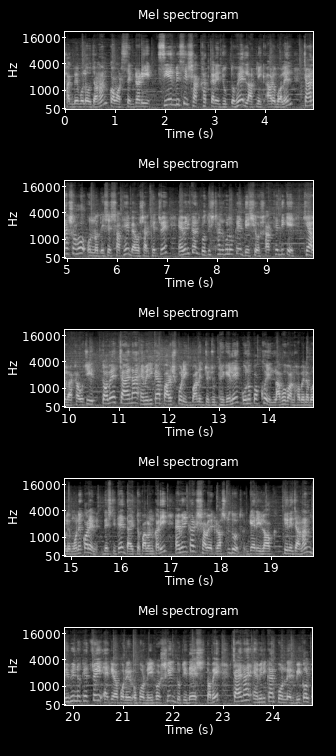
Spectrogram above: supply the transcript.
থাকবে বলেও জানান কমার্স সেক্রেটারি। সিএনবিসির সাক্ষাৎকারে যুক্ত হয়ে লাটনিক আরও বলেন, চায়না সহ অন্য দেশের সাথে ব্যবসার ক্ষেত্রে আমেরিকান প্রতিষ্ঠানগুলোকে দেশীয় স্বার্থের দিকে খেয়াল রাখা উচিত। তবে চায়না, আমেরিকা পারস্পরিক বাণিজ্য যুদ্ধে গেলে কোনো পক্ষই লাভবান হবে না বলে মনে করেন দেশটিতে দায়িত্ব পালনকারী আমেরিকার সাবেক রাষ্ট্রদূত গ্যারি লক। তিনি জানান, বিভিন্ন ক্ষেত্রেই একে অপরের ওপর নির্ভরশীল দুটি দেশ। তবে চায়নায় আমেরিকার পণ্যের বিকল্প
